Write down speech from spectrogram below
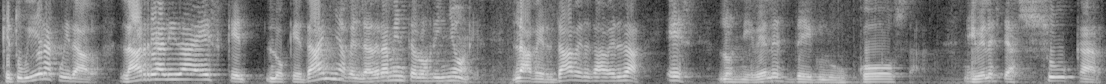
Que tuviera cuidado. La realidad es que lo que daña verdaderamente los riñones, la verdad, verdad, verdad, es los niveles de glucosa niveles de azúcar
